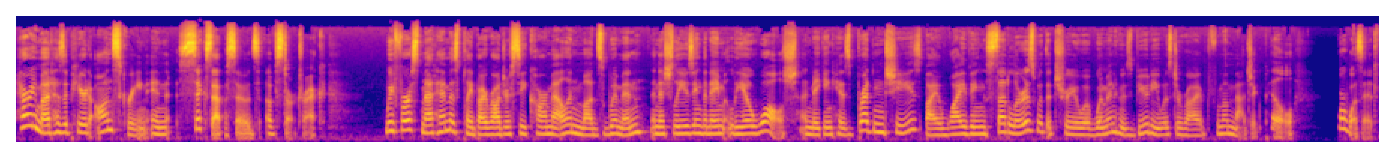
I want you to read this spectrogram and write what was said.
Harry Mudd has appeared on screen in six episodes of Star Trek? We first met him as played by Roger C. Carmel in Mudd's Women, initially using the name Leo Walsh and making his bread and cheese by wiving settlers with a trio of women whose beauty was derived from a magic pill. Or was it?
